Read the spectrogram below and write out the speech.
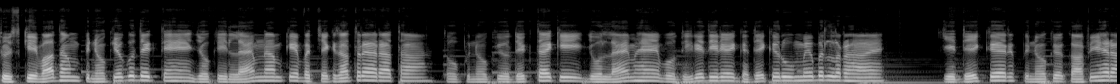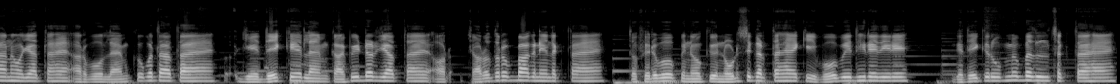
तो इसके बाद हम पिनोकियो को देखते हैं, जो कि लैम नाम के बच्चे के साथ रह रहा था। तो पिनोकियो देखता है कि जो लैम है, वो धीरे धीरे गधे के रूप में बदल रहा है। ये देखकर पिनोकियो काफ़ी हैरान हो जाता है और वो लैम को बताता है। ये देख के लैम काफ़ी डर जाता है और चारों तरफ़ भागने लगता है। तो फिर वो पिनोकियो नोटिस करता है कि वो भी धीरे धीरे गधे के रूप में बदल सकता है।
